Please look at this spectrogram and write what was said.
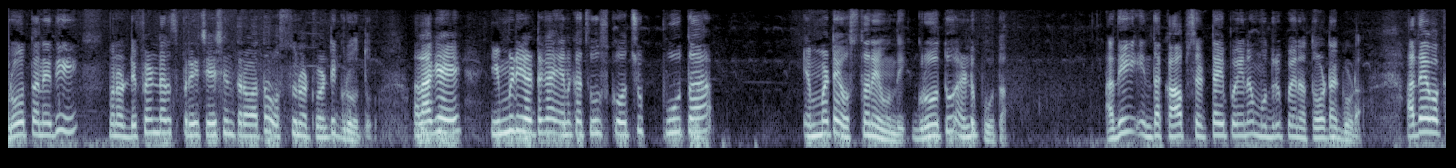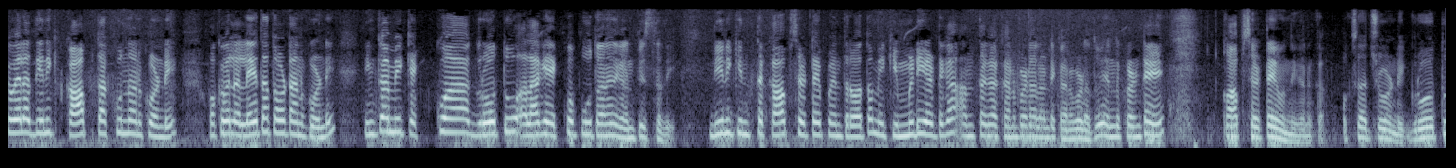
గ్రోత్ అనేది మనం డిఫెండర్ స్ప్రే చేసిన తర్వాత వస్తున్నటువంటి గ్రోత్. అలాగే ఇమ్మీడియట్గా వెనక చూసుకోవచ్చు పూత ఎమ్మటే వస్తూనే ఉంది. గ్రోత్ అండ్ పూత. అది ఇంత కాప్ సెట్ అయిపోయిన ముదిరిపోయిన తోటకు కూడా. అదే ఒకవేళ దీనికి కాపు తక్కువ ఉందనుకోండి ఒకవేళ లేత తోట అనుకోండి ఇంకా మీకు ఎక్కువ గ్రోత్ అలాగే ఎక్కువ పూత అనేది కనిపిస్తుంది. దీనికి ఇంత కాప్ సెట్ అయిపోయిన తర్వాత మీకు ఇమ్మీడియట్గా అంతగా కనపడాలంటే కనపడదు ఎందుకంటే కాప్ సెట్ అయి ఉంది కనుక ఒకసారి చూడండి. గ్రోత్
